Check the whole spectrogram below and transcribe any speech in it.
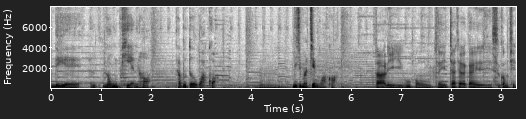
你的农田吼，差不多偌块？嗯，你即马建偌块？大理雾峰这加起来大概十公顷，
